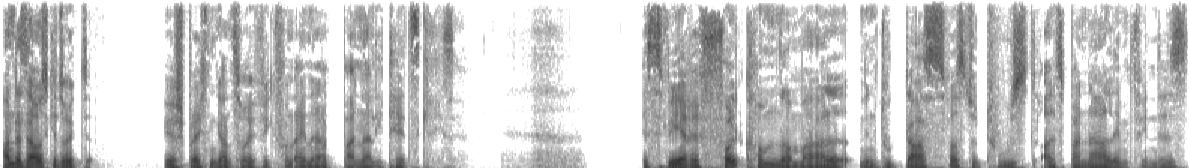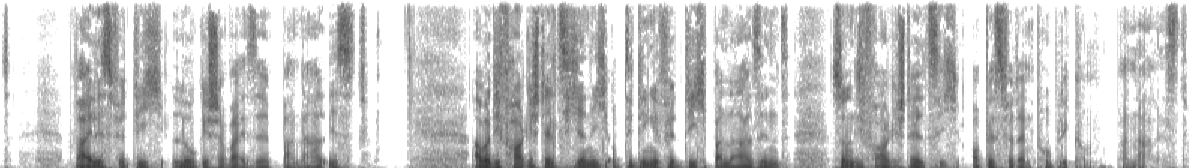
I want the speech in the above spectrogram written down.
Anders ausgedrückt, wir sprechen ganz häufig von einer Banalitätskrise. Es wäre vollkommen normal, wenn du das, was du tust, als banal empfindest, weil es für dich logischerweise banal ist. Aber die Frage stellt sich ja nicht, ob die Dinge für dich banal sind, sondern die Frage stellt sich, ob es für dein Publikum banal ist.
